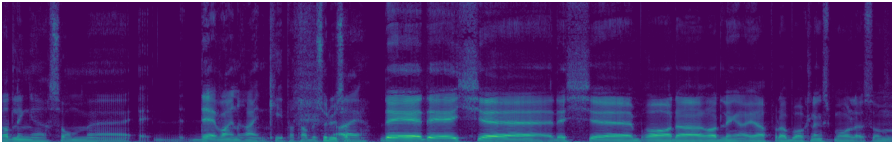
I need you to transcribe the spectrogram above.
Radlinger, som eh, Det var en ren keepertabbe, som du sier. Det er, det, er ikke, det er ikke bra det Radlinger gjør på det baklengsmålet som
